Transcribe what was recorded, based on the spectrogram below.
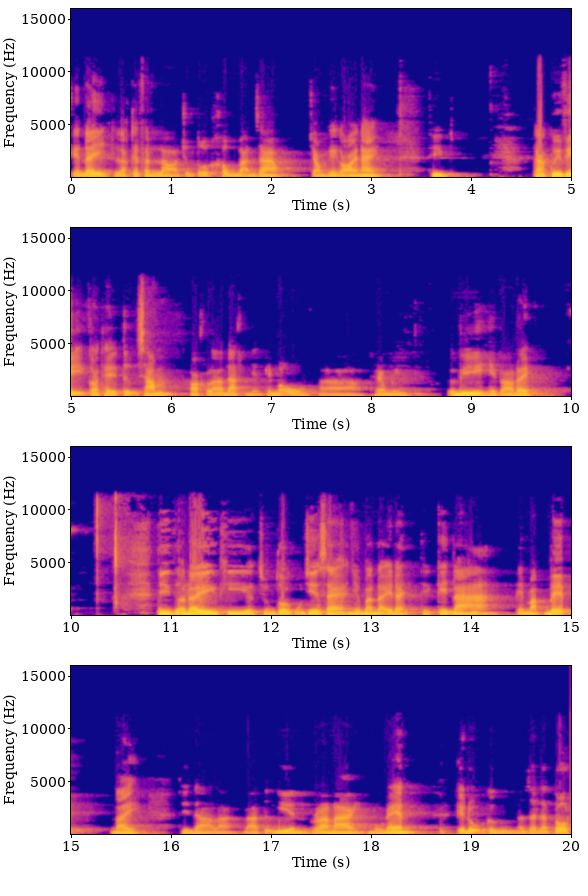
cái đây là cái phần lò chúng tôi không bàn giao trong cái gói này. Thì các quý vị có thể tự sắm hoặc là đặt những cái mẫu à, theo mình ưng ý thì vào đây thì ở đây thì chúng tôi cũng chia sẻ như ban nãy đấy, thì cái đá, cái mặt bếp này thì đà là đá tự nhiên, granite, màu đen. Cái độ cứng nó rất là tốt.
